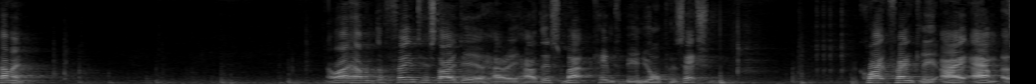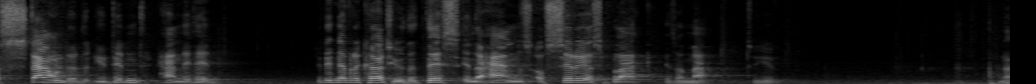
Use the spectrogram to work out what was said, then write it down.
Come in. Now, I haven't the faintest idea, Harry, how this map came to be in your possession. But quite frankly, I am astounded that you didn't hand it in. Did it never occur to you that this, in the hands of Sirius Black, is a map to you? No.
